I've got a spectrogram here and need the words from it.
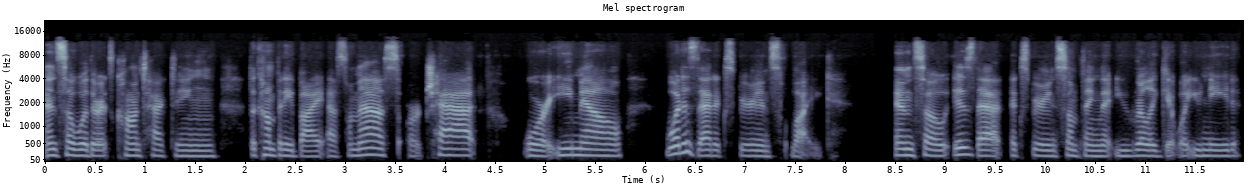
And so whether it's contacting the company by SMS or chat or email, what is that experience like? And so, is that experience something that you really get what you need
